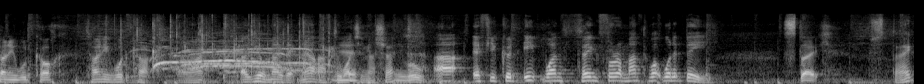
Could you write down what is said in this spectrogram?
Tony Woodcock. Tony Woodcock. All right. Oh, you'll know that now after Yeah, watching our show. you will. Uh, if you could eat one thing for a month, what would it be? Steak. Steak.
